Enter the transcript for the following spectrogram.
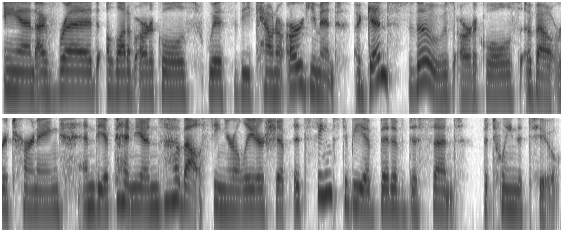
And I've read a lot of articles with the counter argument against those articles about returning and the opinions about senior leadership. It seems to be a bit of dissent between the two,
